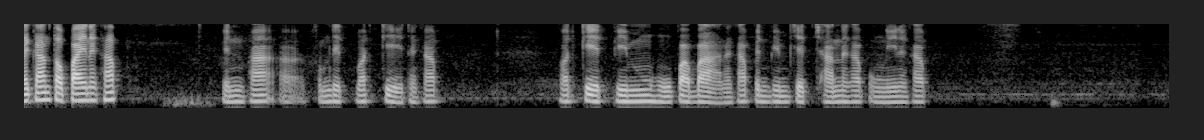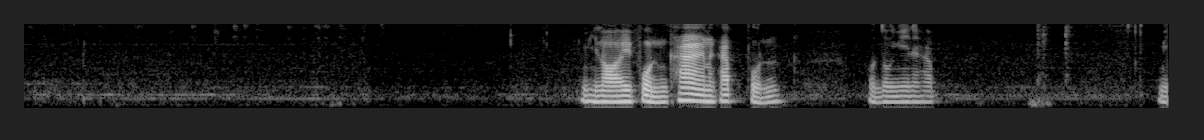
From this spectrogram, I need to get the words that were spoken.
รายการต่อไปนะครับ เป็นพระสมเด็จวัดเกตนะครับ วัดเกตพิมพ์หูป่าบ่านะครับ เป็นพิมพ์เจ็ดชั้นนะครับ องค์นี้นะครับมีรอยฝนข้างนะครับ ฝน ฝนตรงนี้นะครับ มี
